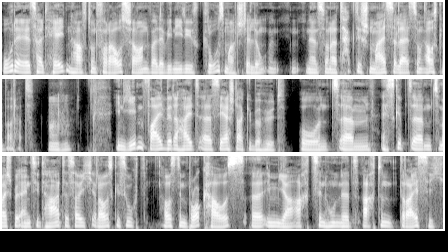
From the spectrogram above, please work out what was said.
oder er ist halt heldenhaft und vorausschauend, weil er Venedigs Großmachtstellung in, in so einer taktischen Meisterleistung ausgebaut hat. Mhm. In jedem Fall wird er halt äh, sehr stark überhöht. Und ähm, es gibt ähm, zum Beispiel ein Zitat, das habe ich rausgesucht aus dem Brockhaus äh, im Jahr 1838.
